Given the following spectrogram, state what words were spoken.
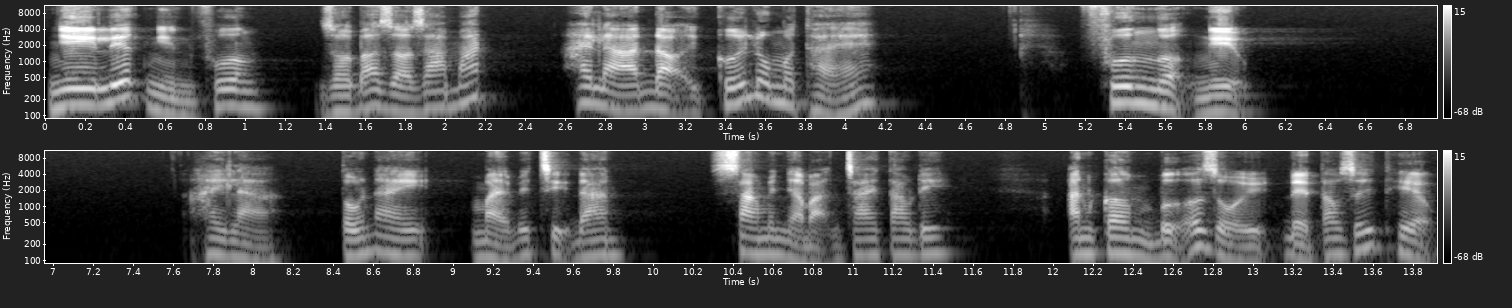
Nhi liếc nhìn Phương, Rồi bao giờ ra mắt, Hay là đợi cưới luôn một thể? Phương ngượng nghịu, Hay là tối nay mày với chị Đan Sang bên nhà bạn trai tao đi, Ăn cơm bữa rồi để tao giới thiệu.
